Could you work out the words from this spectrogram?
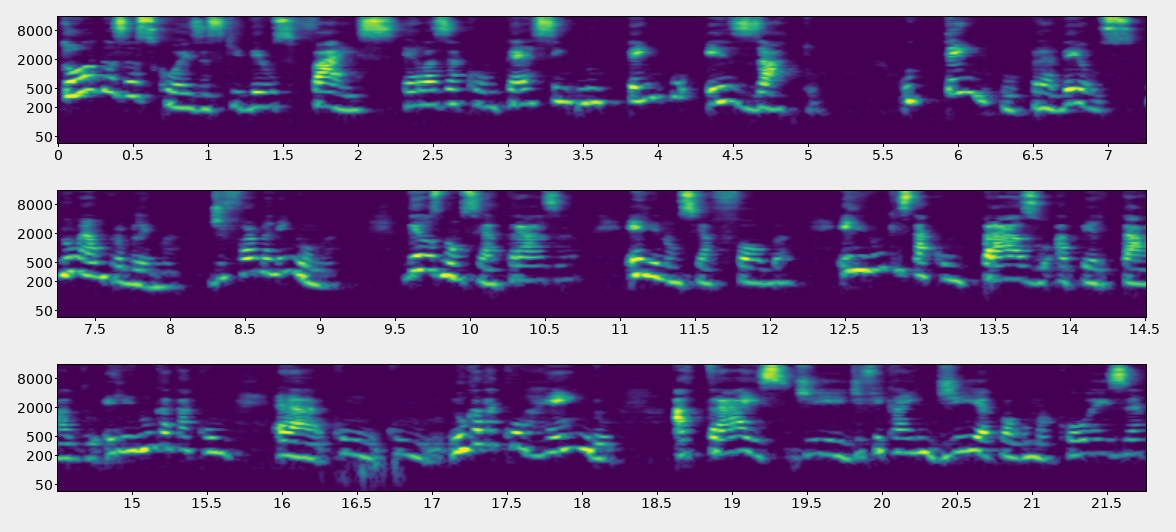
todas as coisas que Deus faz, elas acontecem no tempo exato. O tempo para Deus não é um problema, de forma nenhuma. Deus não se atrasa, ele não se afoba, ele nunca está com prazo apertado, ele nunca está com, é, com, com, nunca está correndo atrás de, de ficar em dia com alguma coisa.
